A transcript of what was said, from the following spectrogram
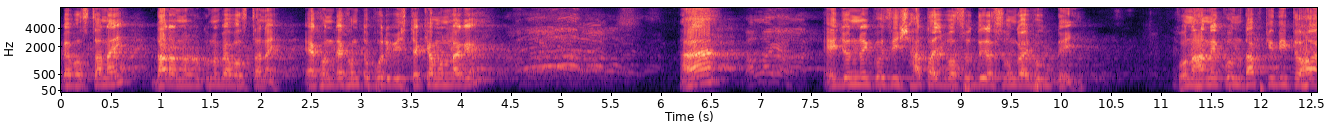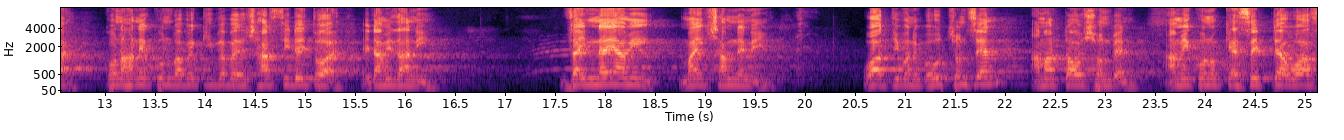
ব্যবস্থা নাই দাঁড়ানোর কোনো ব্যবস্থা নাই। এখন দেখুন তো পরিবেশটা কেমন লাগে। হ্যাঁ? এই জন্যই কইছি সাতাশ বছর ধরে সঙ্গায় ভুগ দেই। কোন হানে কোন দাপকি দিতে হয় কোন হানে কোন ভাবে কীভাবে সার ছিটাইতে হয় এটা আমি জানি। যাই নাই আমি মাইক সামনে নেই। ওয়াজ জীবনে বহুত শুনছেন আমারটাও শুনবেন। আমি কোনো ক্যাসেটটা ওয়াজ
